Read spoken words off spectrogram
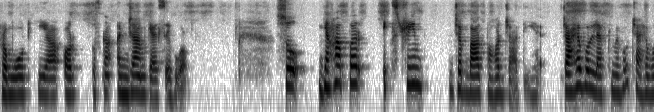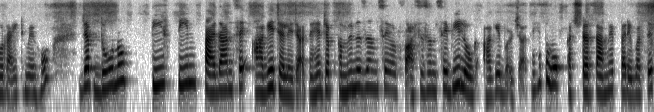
प्रमोट किया और उसका अंजाम कैसे हुआ। सो so, यहाँ पर एक्सट्रीम जब बात पहुँच जाती है चाहे वो लेफ़्ट में हो, चाहे वो राइट में हो, जब दोनों तीस, तीन पायदान से आगे चले जाते हैं, जब कम्युनिज्म से और फासिज्म से भी लोग आगे बढ़ जाते हैं तो वो कट्टरता में परिवर्तित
